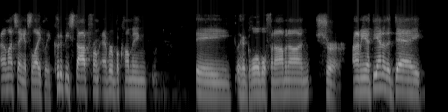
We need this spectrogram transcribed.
I'm not saying it's likely. Could it be stopped from ever becoming a like a global phenomenon? Sure. I mean, at the end of the day,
